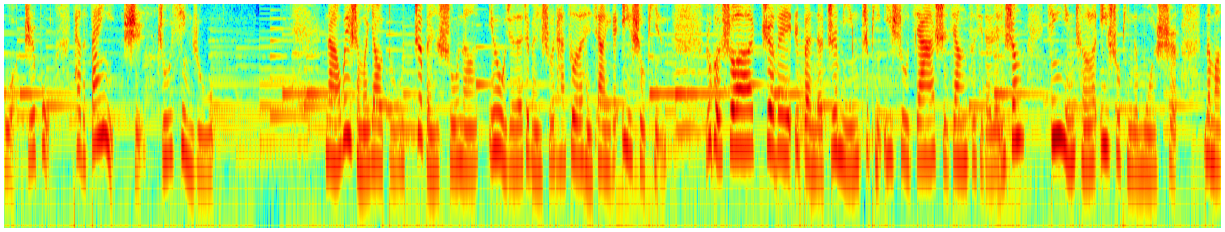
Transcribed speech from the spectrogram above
我织布》，它的翻译是朱杏如。那为什么要读这本书呢？因为我觉得这本书它做的很像一个艺术品。如果说这位日本的知名织品艺术家是将自己的人生经营成了艺术品的模式，那么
